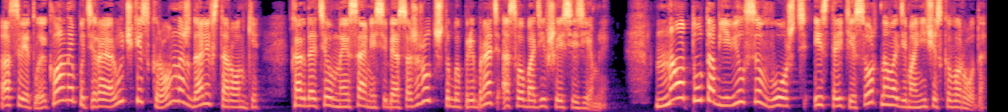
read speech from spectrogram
а светлые кланы, потирая ручки, скромно ждали в сторонке, когда темные сами себя сожрут, чтобы прибрать освободившиеся земли. Но тут объявился вождь из третьесортного демонического рода.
